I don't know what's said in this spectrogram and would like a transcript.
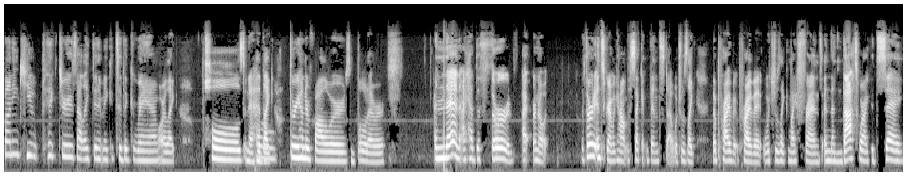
funny, cute pictures that like didn't make it to the gram or like polls, and it had like oh, 300 followers and whatever. And then I had the third, I, or no, the third Instagram account, the second Finsta, which was like the private private, which was like my friends, and then that's where I could say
